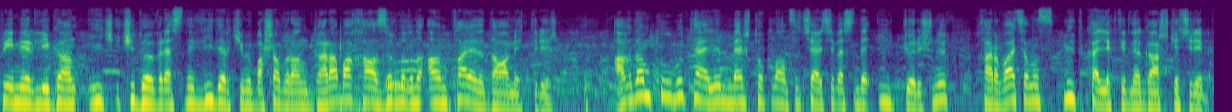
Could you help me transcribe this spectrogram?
Premier Liqanın ilk iki dövrəsini lider kimi başa vuran Qarabağ hazırlığını Antalyada davam etdirir. Ağdam klubu təlim məşq toplantısı çərçivəsində ilk görüşünü Xorvatiyanın Split kollektivinə qarşı keçirib.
